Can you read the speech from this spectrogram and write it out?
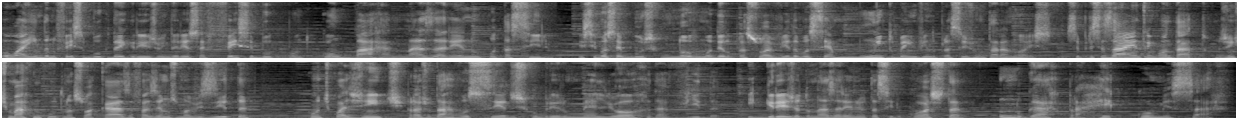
ou ainda no Facebook da igreja. O endereço é facebook.com/barra Nazareno Otacílio. E se você busca um novo modelo para sua vida, você é muito bem-vindo para se juntar a nós. Se precisar, entre em contato. A gente marca um culto na sua casa, fazemos uma visita Conte com a gente para ajudar você a descobrir o melhor da vida. Igreja do Nazareno Tacílio Costa, um lugar para recomeçar.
